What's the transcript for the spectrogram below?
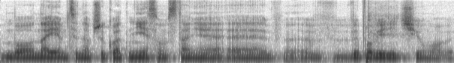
Bo najemcy na przykład nie są w stanie e, wypowiedzieć ci umowy.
